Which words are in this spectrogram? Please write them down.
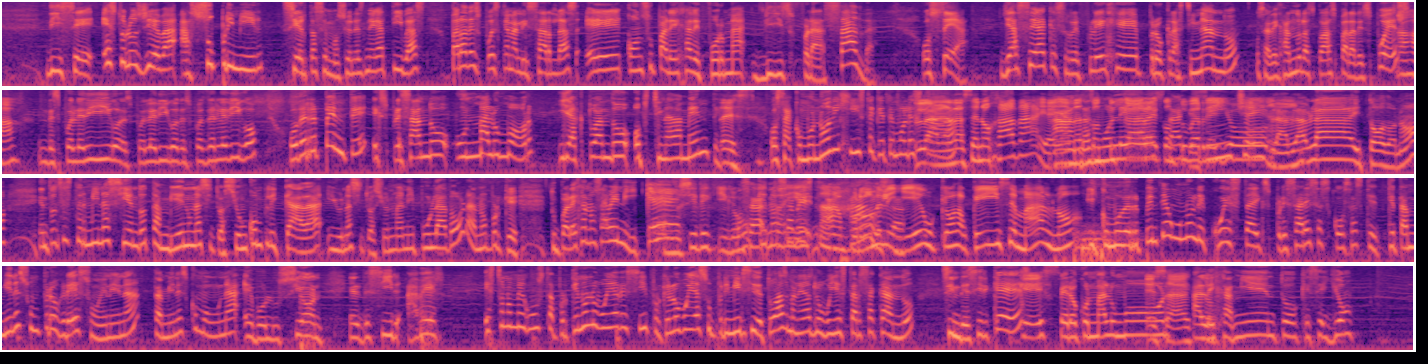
Dice, esto los lleva a suprimir ciertas emociones negativas para después canalizarlas eh, con su pareja de forma disfrazada. O sea, ya sea que se refleje procrastinando, o sea, dejando las cosas para después, Ajá. después le digo, después le digo, después de le digo, o de repente expresando un mal humor y actuando obstinadamente. Es. O sea, como no dijiste que te molestaba. La andas enojada y ahí andas, andas con molesta, tu cara y con tu sé yo, berrinche. bla, bla, bla, y todo, ¿no? Entonces termina siendo también una situación complicada y una situación manipuladora, ¿no? Porque tu pareja no sabe ni qué. Así de kilo, O sea, ¿qué no sabe- esta? ajá, ¿Por dónde o le llego? ¿Qué onda? ¿Qué hice mal, no? Y como de repente a uno le cuesta expresar esas cosas, que, que también es un progreso, ¿eh, nena? También es como una evolución. El decir, a ver, esto no me gusta, ¿por qué no lo voy a decir? ¿Por qué lo voy a suprimir si de todas maneras lo voy a estar sacando sin decir qué es, ¿Qué es? pero con mal humor, Exacto. alejamiento, qué sé yo?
